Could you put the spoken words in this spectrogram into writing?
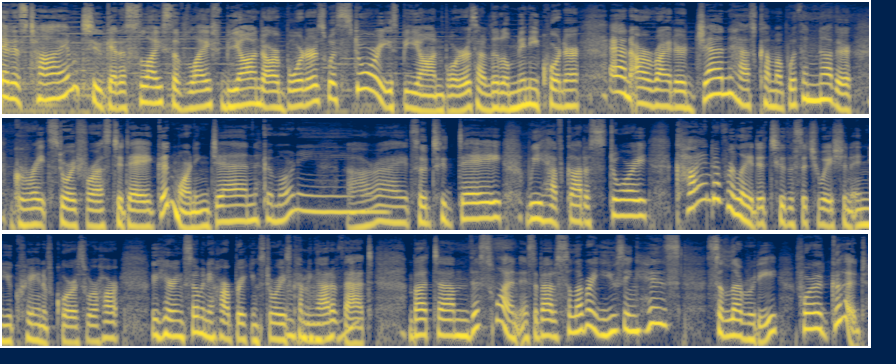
It is time to get a slice of life beyond our borders with stories beyond borders, our little mini corner. And our writer Jen has come up with another great story for us today. Good morning, Jen. Good morning. All right. So today we have got a story kind of related to the situation in Ukraine, of course. We're, we're hearing so many heartbreaking stories coming out of that. But um, this one is about a celebrity using his celebrity for good.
